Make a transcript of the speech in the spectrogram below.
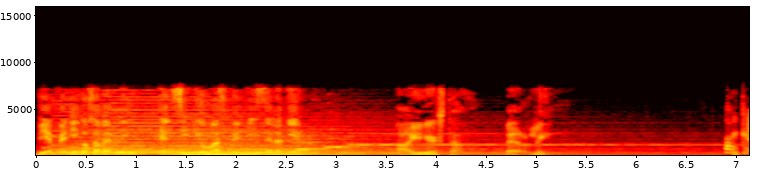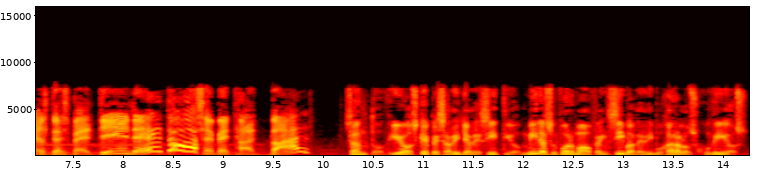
Bienvenidos a Berlín, el sitio más feliz de la Tierra. Ahí está, Berlín. Aunque este es Betín, ¿eh? Todo se ve tan mal. Santo Dios, qué pesadilla de sitio. Mira su forma ofensiva de dibujar a los judíos.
